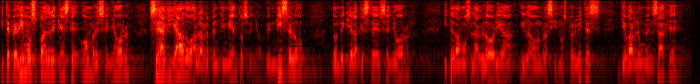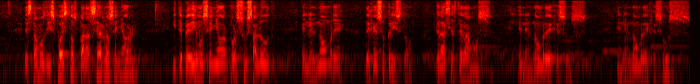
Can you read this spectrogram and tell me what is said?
Y te pedimos, Padre, que este hombre, Señor, sea guiado al arrepentimiento, Señor. Bendícelo donde quiera que esté, Señor. Y te damos la gloria y la honra. Si nos permites llevarle un mensaje, estamos dispuestos para hacerlo, Señor. Y te pedimos, Señor, por su salud, en el nombre de Jesucristo. Gracias te damos, en el nombre de Jesús. En el nombre de Jesús.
